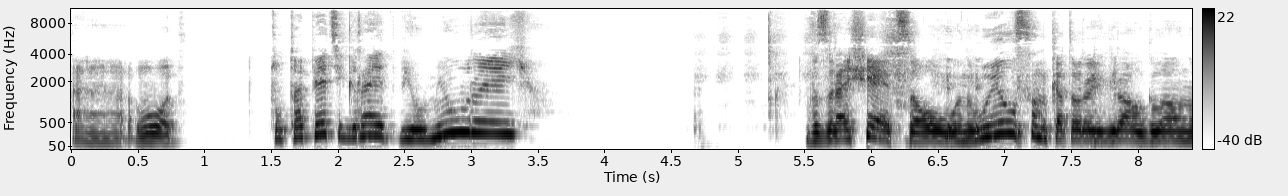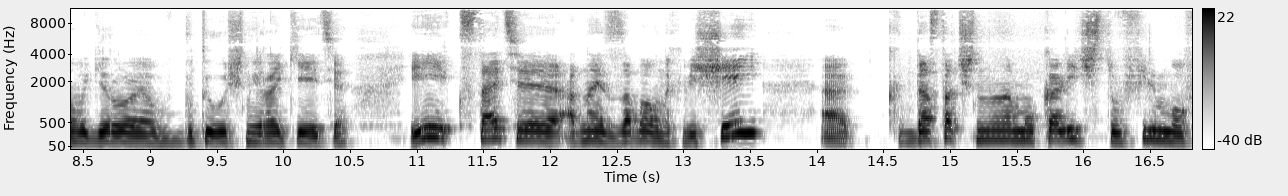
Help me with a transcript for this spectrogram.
Э, вот. Тут опять играет Билл Мюррей. Возвращается Оуэн Уилсон, который играл главного героя в «Бутылочной ракете». И, кстати, одна из забавных вещей, э, к достаточному количеству фильмов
